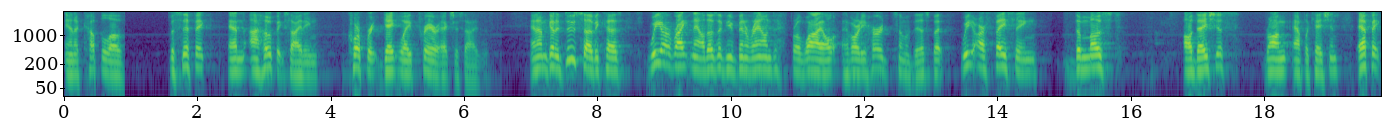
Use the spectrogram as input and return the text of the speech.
in a couple of specific and I hope exciting corporate gateway prayer exercises. And I'm going to do so because we are right now, those of you who've been around for a while have already heard some of this, but we are facing the most audacious, wrong application, epic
